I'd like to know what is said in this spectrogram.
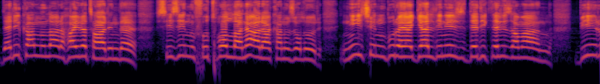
Delikanlılar hayret halinde. Sizin futbolla ne alakanız olur? Niçin buraya geldiniz dedikleri zaman bir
